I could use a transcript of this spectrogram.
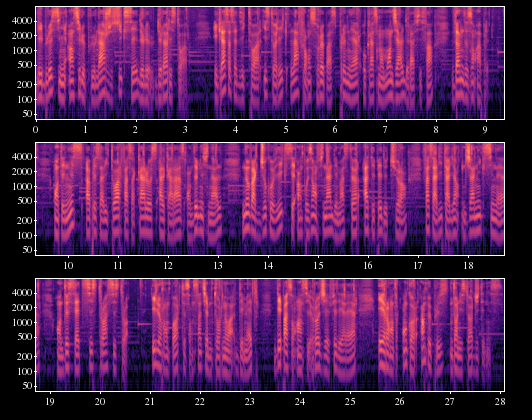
Les Bleus signent ainsi le plus large succès de, le- de leur histoire. Et grâce à cette victoire historique, la France repasse première au classement mondial de la FIFA 22 ans après. En tennis, après sa victoire face à Carlos Alcaraz en demi-finale, Novak Djokovic s'est imposé en finale des Masters ATP de Turin face à l'Italien Yannick Sinner en 2-7, 6-3, 6-3. Il remporte son cinquième tournoi des maîtres, dépassant ainsi Roger Federer et rentre encore un peu plus dans l'histoire du tennis.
